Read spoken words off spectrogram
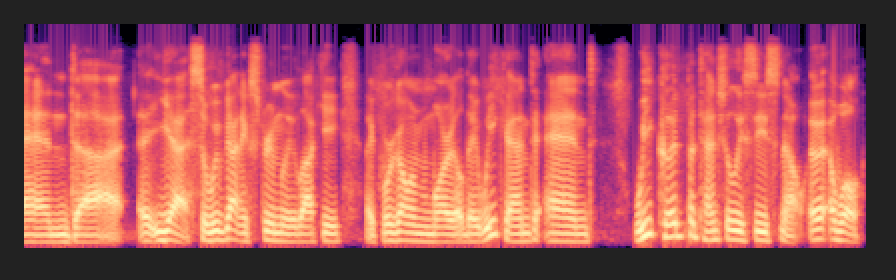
And uh, yeah, so we've gotten extremely lucky. Like we're going Memorial Day weekend, and we could potentially see snow. Uh, uh, well,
